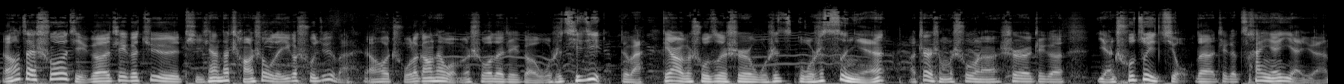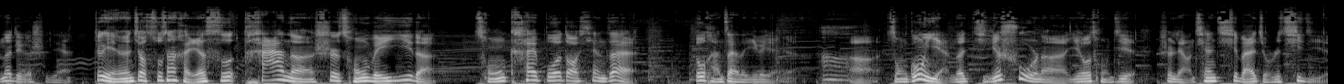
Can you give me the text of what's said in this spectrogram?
然后再说几个这个剧体现它长寿的一个数据吧。然后除了刚才我们说的这个五十七季，对吧？第二个数字是五十五十四年啊，这是什么数呢？是这个演出最久的这个参演演员的这个时间。这个演员叫苏珊·海耶斯，他呢是从唯一的从开播到现在都还在的一个演员。啊、啊，总共演的集数呢也有统计是两千七百九十七集，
